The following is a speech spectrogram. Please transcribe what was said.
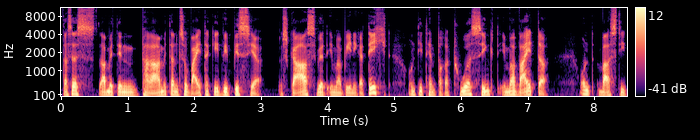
dass es da mit den Parametern so weitergeht wie bisher. Das Gas wird immer weniger dicht und die Temperatur sinkt immer weiter. Und was die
